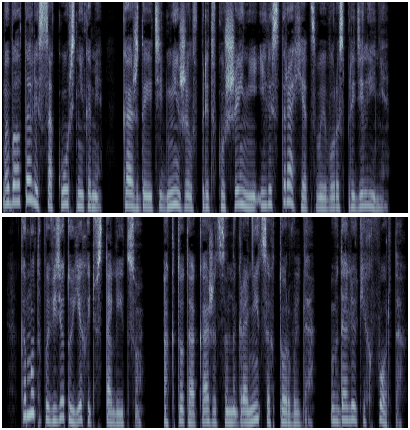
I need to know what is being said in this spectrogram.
Мы болтали с сокурсниками, каждый эти дни жил в предвкушении или страхе от своего распределения. Кому-то повезет уехать в столицу, а кто-то окажется на границах Торвальда, в далеких фортах.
